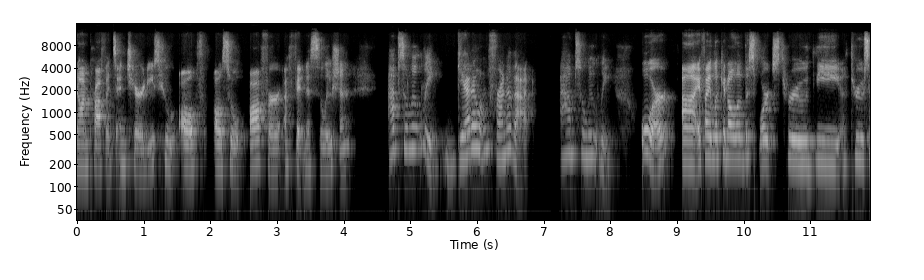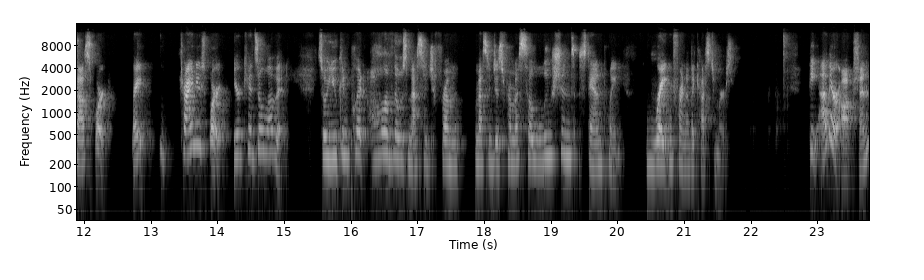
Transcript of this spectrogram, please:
nonprofits and charities who also offer a fitness solution, absolutely get out in front of that. Absolutely. Or uh, if I look at all of the sports through the through Sask Sport, right? Try a new sport. Your kids will love it. So you can put all of those message from messages from a solutions standpoint right in front of the customers. The other option,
